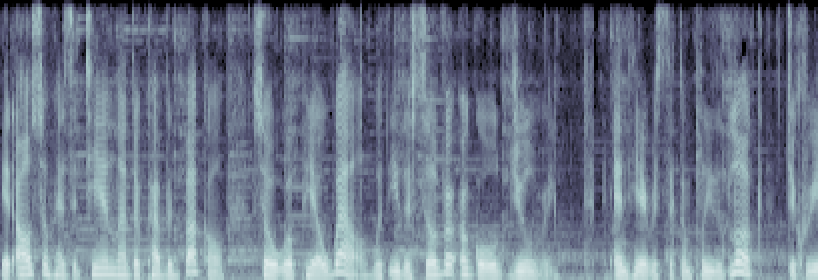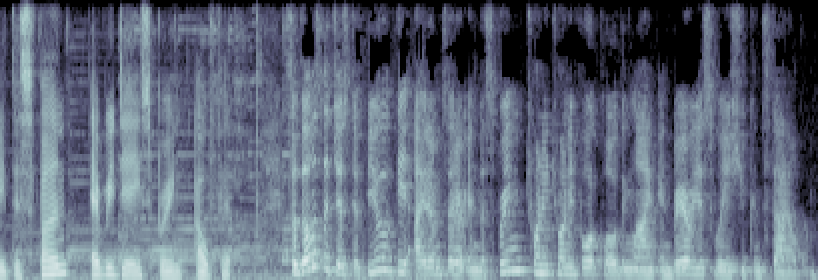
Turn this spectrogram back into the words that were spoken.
It also has a tan leather covered buckle so it will pair well with either silver or gold jewelry. And here is the completed look to create this fun, everyday spring outfit. So those are just a few of the items that are in the Spring 2024 clothing line and various ways you can style them.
